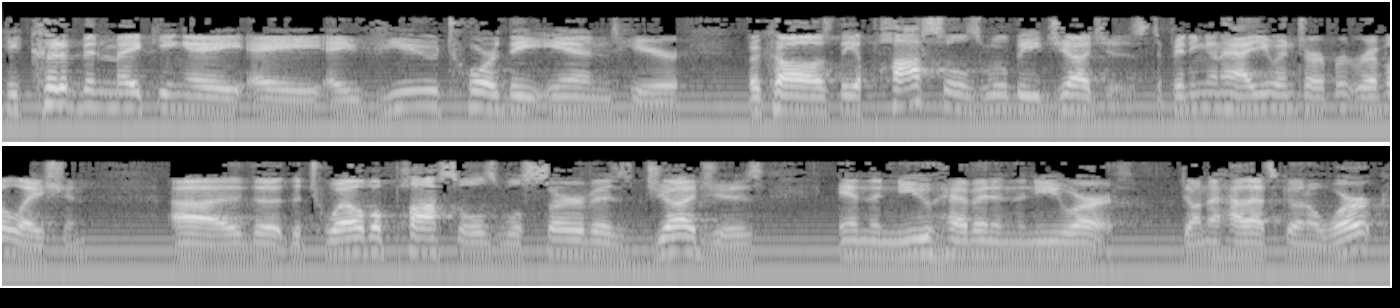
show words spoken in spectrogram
He could have been making a, a, a view toward the end here because the apostles will be judges. Depending on how you interpret Revelation, uh, the, the 12 apostles will serve as judges in the new heaven and the new earth. Don't know how that's going to work,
